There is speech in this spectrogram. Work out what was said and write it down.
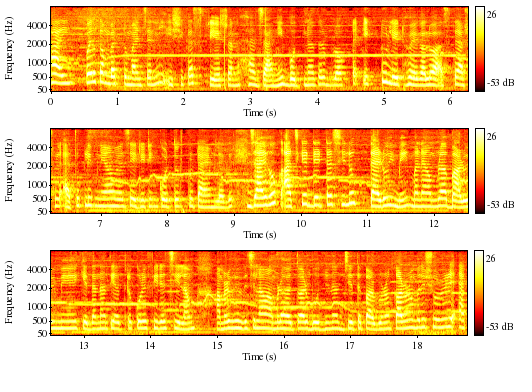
hi welcome back to my channel Ishika's creation হ্যাঁ জানি বদ্রীনাথের ব্লগটা একটু লেট হয়ে গেল। আসতে আসলে এত ক্লিপ নেওয়া হয়েছে এডিটিং করতে একটু টাইম লাগে। যাই হোক, আজকের ডেটটা ছিল তেরোই মে মানে আমরা বারোই মে কেদারনাথ যাত্রা করে ফিরেছিলাম। আমরা ভেবেছিলাম আমরা হয়তো আর বদ্রীনাথ যেতে পারব না, কারণ আমাদের শরীরে এক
